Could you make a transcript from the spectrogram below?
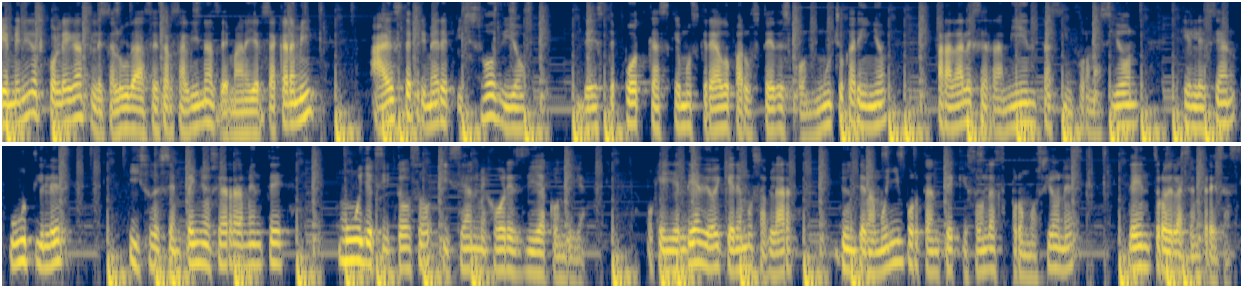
Bienvenidos colegas, les saluda César Salinas de Managers Academy a este primer episodio de este podcast que hemos creado para ustedes con mucho cariño para darles herramientas, información que les sean útiles y su desempeño sea realmente muy exitoso y sean mejores día con día. Ok, el día de hoy queremos hablar de un tema muy importante que son las promociones dentro de las empresas.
